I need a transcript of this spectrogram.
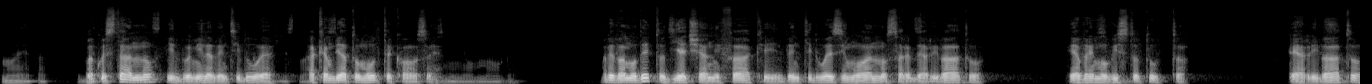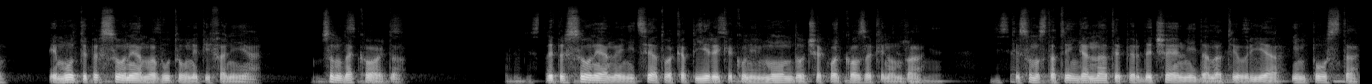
ma quest'anno, il 2022, ha cambiato molte cose. Avevamo detto dieci anni fa che il ventiduesimo anno sarebbe arrivato e avremmo visto tutto. È arrivato e molte persone hanno avuto un'epifania. Sono d'accordo. Le persone hanno iniziato a capire che con il mondo c'è qualcosa che non va, che sono state ingannate per decenni dalla teoria imposta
